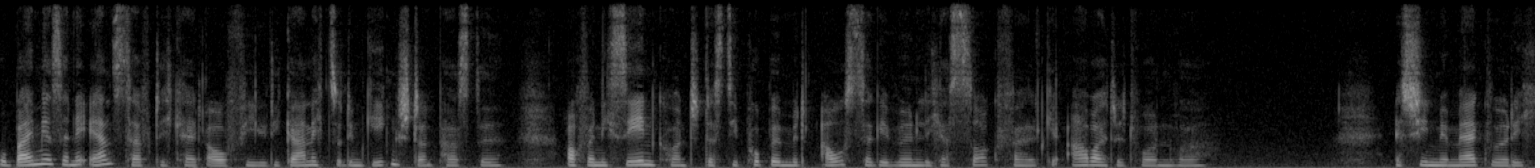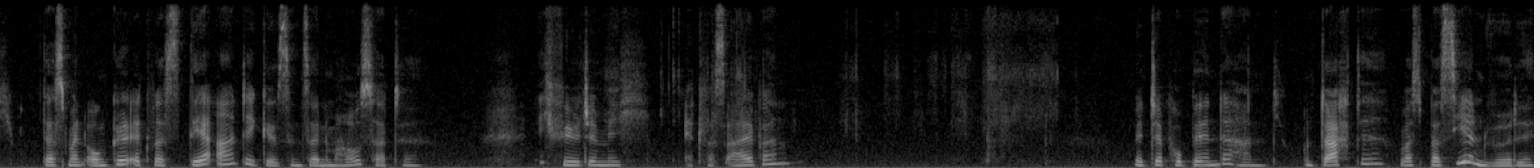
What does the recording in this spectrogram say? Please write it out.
wobei mir seine Ernsthaftigkeit auffiel, die gar nicht zu dem Gegenstand passte, auch wenn ich sehen konnte, dass die Puppe mit außergewöhnlicher Sorgfalt gearbeitet worden war. Es schien mir merkwürdig, dass mein Onkel etwas derartiges in seinem Haus hatte. Ich fühlte mich etwas albern mit der Puppe in der Hand und dachte, was passieren würde,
